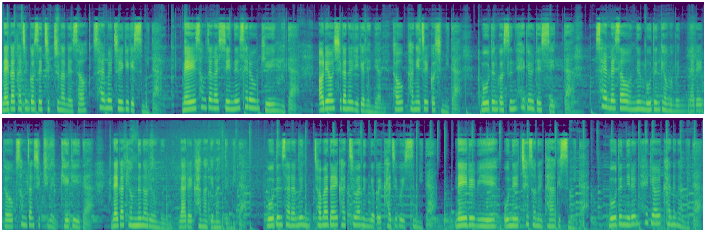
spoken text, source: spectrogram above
내가 가진 것에 집중하면서 삶을 즐기겠습니다. 매일 성장할 수 있는 새로운 기회입니다. 어려운 시간을 이겨내면 더욱 강해질 것입니다. 모든 것은 해결될 수 있다. 삶에서 얻는 모든 경험은 나를 더욱 성장시키는 계기이다. 내가 겪는 어려움은 나를 강하게 만듭니다. 모든 사람은 저마다의 가치와 능력을 가지고 있습니다. 내일을 위해 오늘 최선을 다하겠습니다. 모든 일은 해결 가능합니다.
